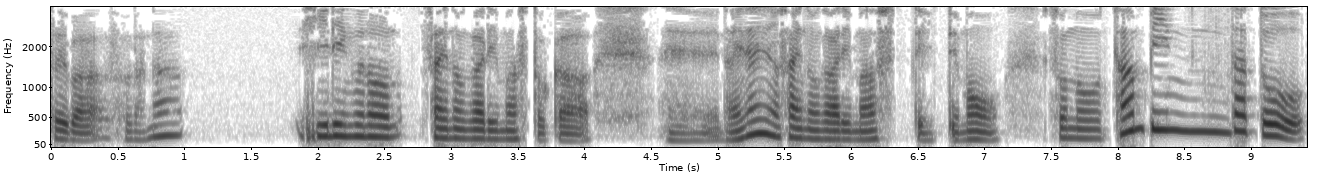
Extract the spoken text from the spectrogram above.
例えば、そうだな。ヒーリングの才能がありますとか、えー、何々の才能がありますって言っても、その単品だと、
